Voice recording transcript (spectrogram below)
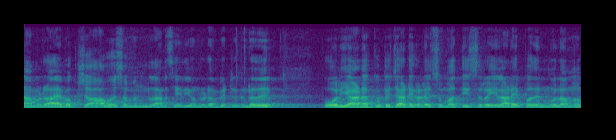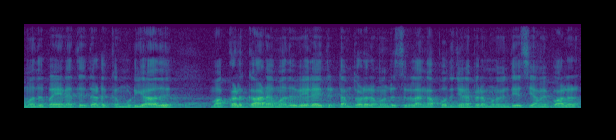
நாம் ராயபக்ஷ ஆவேசம் என்கிறதான செய்தி ஒன்று இடம்பெற்றிருக்கின்றது. போலியான குற்றச்சாட்டுகளை சுமத்தி சிறையில் அடைப்பதன் மூலம் எமது பயணத்தை தடுக்க முடியாது. மக்களுக்கான எமது வேலை திட்டம் தொடரும் என்று ஸ்ரீலங்கா பொதுஜன பெரமுனவின் தேசிய அமைப்பாளர்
